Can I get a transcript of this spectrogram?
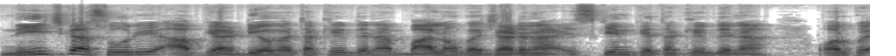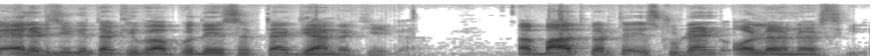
नीच का सूर्य आपके हड्डियों में तकलीफ़ देना, बालों का झड़ना, स्किन की तकलीफ़ देना और कोई एलर्जी की तकलीफ़ आपको दे सकता है, ध्यान रखिएगा। अब बात करते हैं स्टूडेंट और लर्नर्स की।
